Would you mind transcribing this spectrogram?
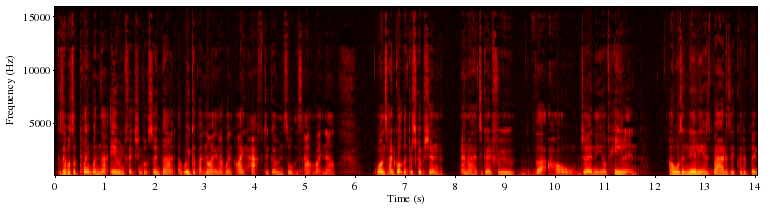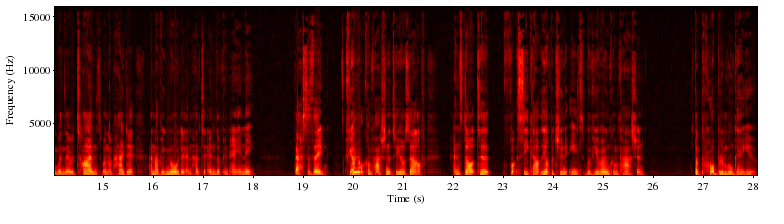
Because there was a point when that ear infection got so bad, I woke up at night and I went, I have to go and sort this out right now. Once I'd got the prescription, and I had to go through that whole journey of healing, I wasn't nearly as bad as it could have been when there were times when I've had it and I've ignored it and had to end up in A and E. That's the thing. If you're not compassionate to yourself and start to seek out the opportunities with your own compassion, the problem will get you.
